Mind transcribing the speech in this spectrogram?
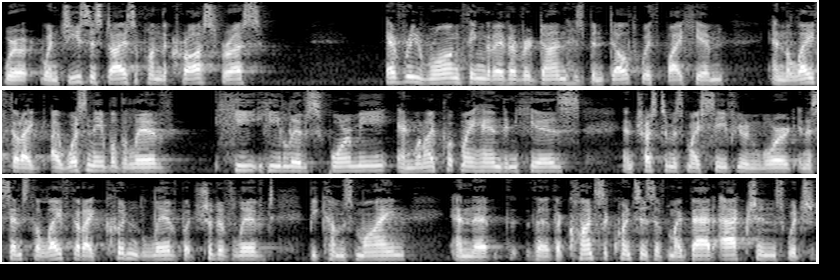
where when Jesus dies upon the cross for us, every wrong thing that I've ever done has been dealt with by him, and the life that I, I wasn't able to live, he, he lives for me, and when I put my hand in his, and trust him as my savior and Lord, in a sense, the life that I couldn't live but should have lived becomes mine and the, the, the consequences of my bad actions, which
